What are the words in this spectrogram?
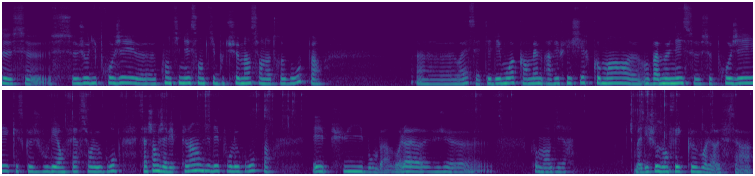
euh, ce, joli projet euh, continuer son petit bout de chemin sur notre groupe. Euh, ouais, ça a été des mois quand même à réfléchir comment on va mener ce, projet, qu'est-ce que je voulais en faire sur le groupe, sachant que j'avais plein d'idées pour le groupe. Et puis, bon, ben voilà, je, comment dire, bah, des choses ont fait que voilà, ça,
